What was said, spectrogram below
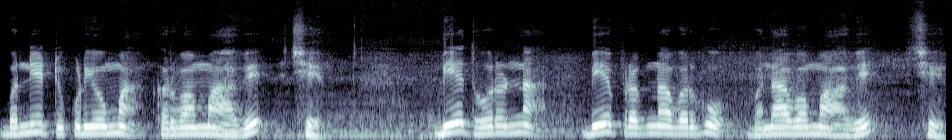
બંને ટુકડીઓમાં કરવામાં આવે છે. બે ધોરણના બે પ્રજ્ઞા વર્ગો બનાવવામાં આવે છે.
